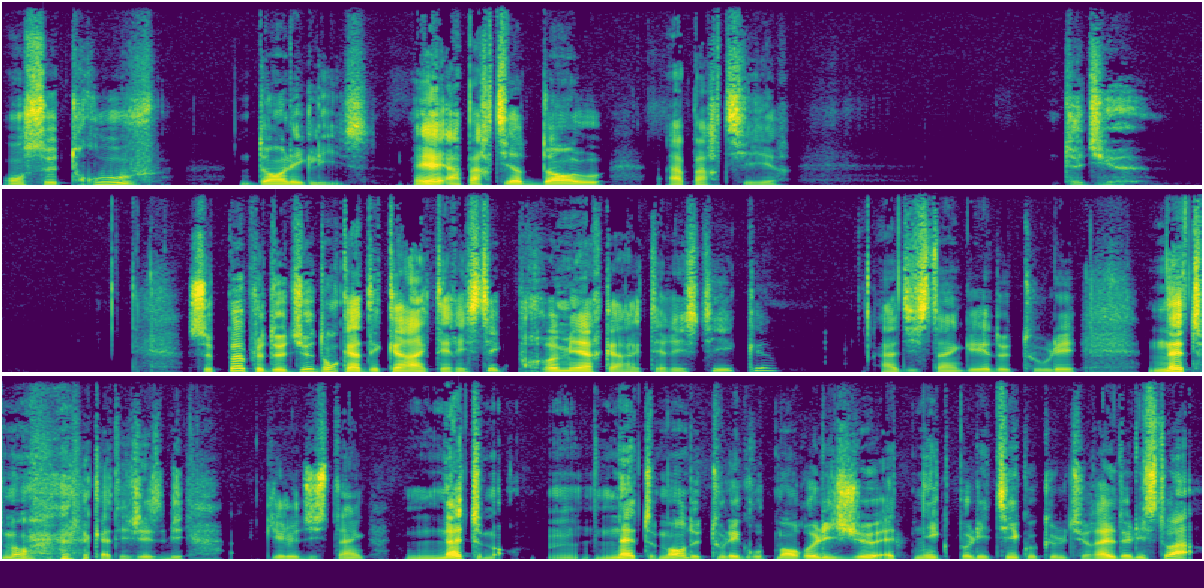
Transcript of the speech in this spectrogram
on se trouve dans l'Église, mais à partir d'en haut, à partir de Dieu. Ce peuple de Dieu donc a des caractéristiques. Première caractéristique, à distinguer de tous les nettement, le catéchisme qui le distingue nettement, nettement de tous les groupements religieux, ethniques, politiques ou culturels de l'histoire.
